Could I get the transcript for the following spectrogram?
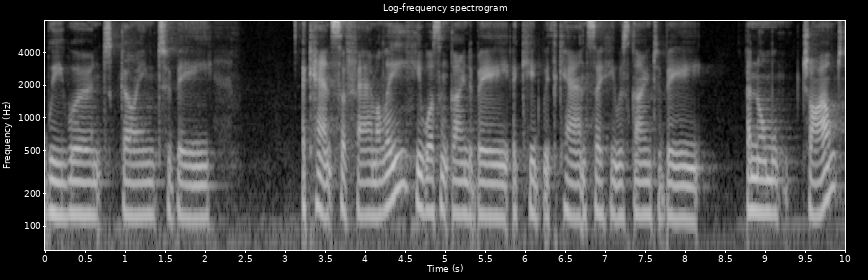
we weren't going to be a cancer family. He wasn't going to be a kid with cancer. He was going to be a normal child.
